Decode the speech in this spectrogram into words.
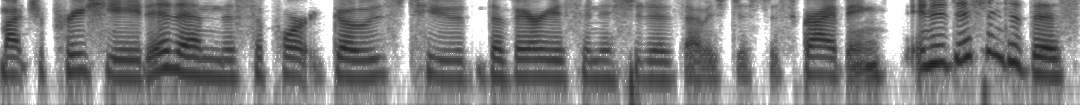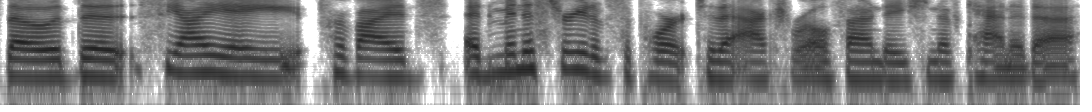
much appreciated, and the support goes to the various initiatives I was just describing. In addition to this, though, the CIA provides administrative support to the Actuarial Foundation of Canada,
